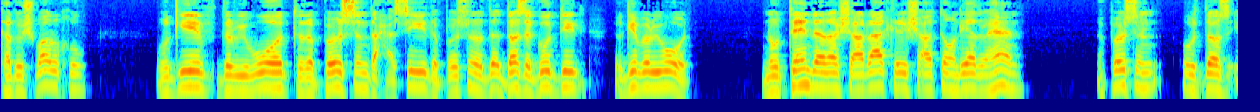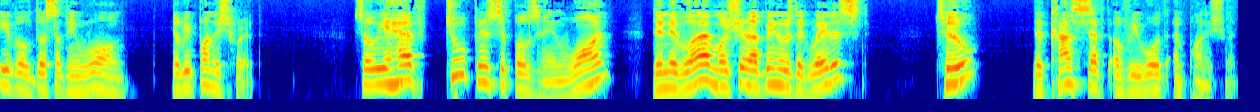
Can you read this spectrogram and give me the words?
Kadosh Baruch Hu will give the reward to the person, the hasid, the person who does a good deed. He'll give a reward. Noten lerashara kirishato. On the other hand, a person who does evil, does something wrong, he'll be punished for it. So we have two principles here. One, the Nevuah Moshe Rabbeinu is the greatest. Two, the concept of reward and punishment.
